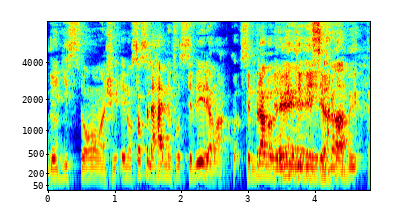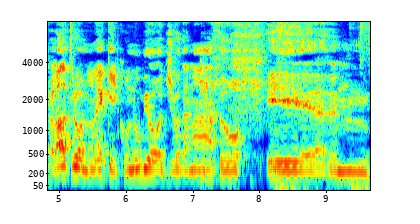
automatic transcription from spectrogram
degli stomaci, e non so se la carne fosse vera, ma sembrava veramente eh, vera. Sembrava Tra l'altro non è che il connubio Gio D'Amato e... Um,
